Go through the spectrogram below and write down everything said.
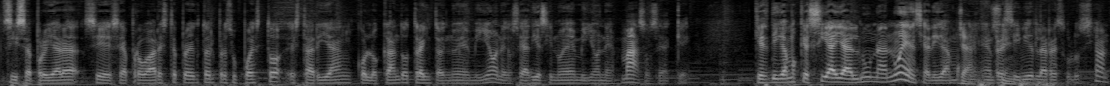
se aprobara, si se aprobara este proyecto del presupuesto, estarían colocando 39 millones, o sea, 19 millones más. O sea que, que digamos que sí hay alguna anuencia, digamos, en, recibir la resolución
